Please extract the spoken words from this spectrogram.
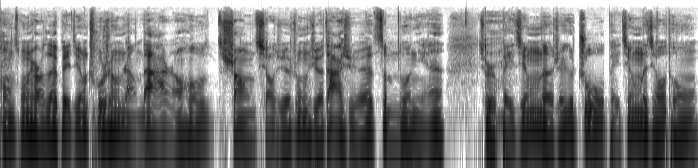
从从小在北京出生长大，然后上小学、中学、大学这么多年，就是北京的这个住，北京的交通，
